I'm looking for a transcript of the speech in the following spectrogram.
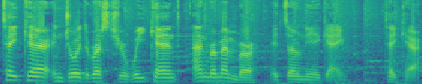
Take care, enjoy the rest of your weekend, and remember, it's only a game. Take care.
